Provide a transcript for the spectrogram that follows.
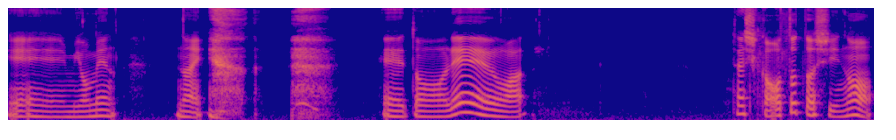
えー、読めない。えっと令和確か一昨年の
